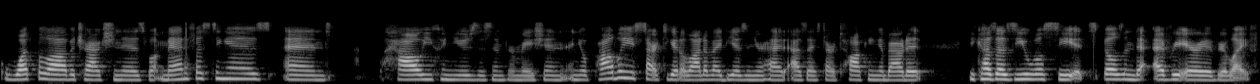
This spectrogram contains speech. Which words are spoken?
what the law of attraction is, what manifesting is, and how you can use this information. And you'll probably start to get a lot of ideas in your head as I start talking about it because as you will see, it spills into every area of your life.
